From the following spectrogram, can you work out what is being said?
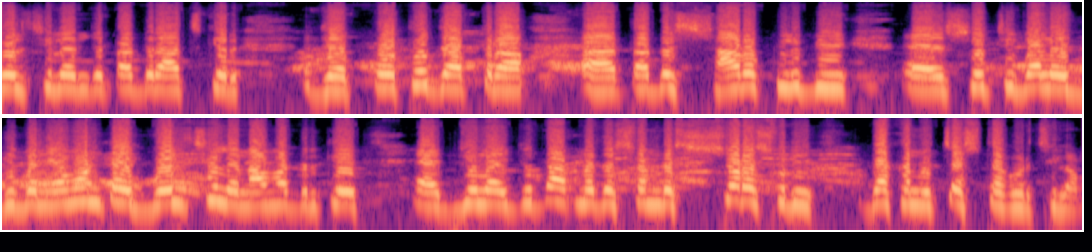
বলছিলেন যে তাদের আজকের যে পথযাত্রা তাদের স্মারকলিপি সচিবালয় দিবেন এমনটাই বলছিলেন আমাদেরকে জুলাই যোদ্ধা। আপনাদের সামনে সরাসরি দেখানোর চেষ্টা করছিলাম।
